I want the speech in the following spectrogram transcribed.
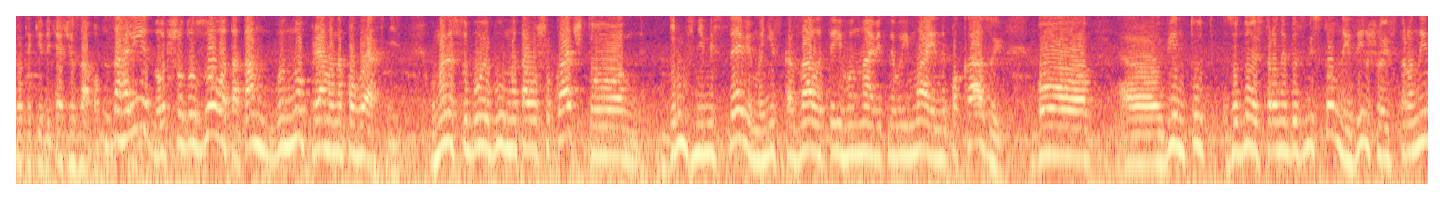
то такий дитячий запах. Взагалі, от щодо золота, там воно прямо на поверхні. У мене з собою був металошукач, то дружні місцеві мені сказали, ти його навіть не виймай, не показуй, бо е, він тут з одної сторони беззмістовний, з іншої сторони,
